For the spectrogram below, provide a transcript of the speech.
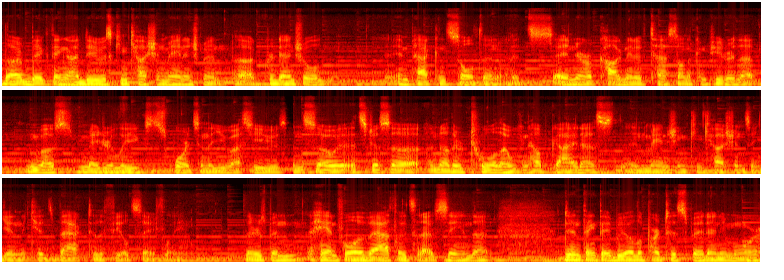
The big thing I do is concussion management, uh, credentialed ImPACT consultant. It's a neurocognitive test on the computer that most major league sports in the U.S. use. And so it's just a, another tool that we can help guide us in managing concussions and getting the kids back to the field safely. There's been a handful of athletes that I've seen that didn't think they'd be able to participate anymore,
